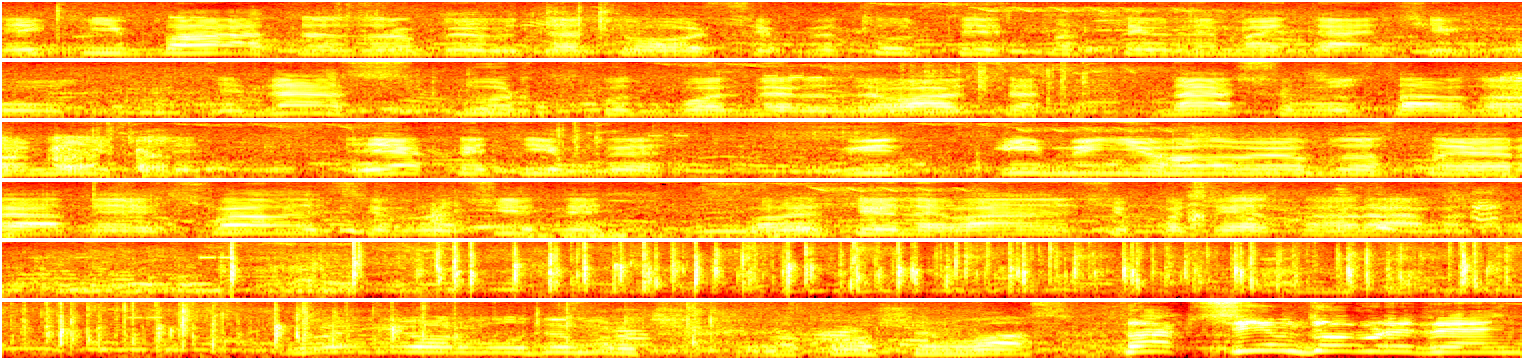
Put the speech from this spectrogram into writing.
який багато зробив для того, щоб і тут цей спортивний майданчик був, і наш спорт футбольний розвивався в нашому славному місті. І я хотів би від імені голови обласної ради палиці вручити Валентину Івановичу почесну грамоту. Ну, Ігор Володимирович, запрошуємо вас. Так, всім добрий день.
